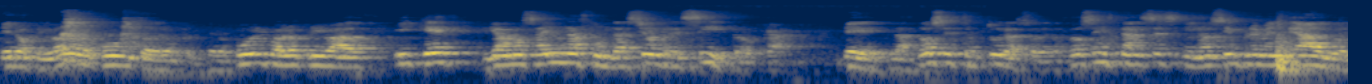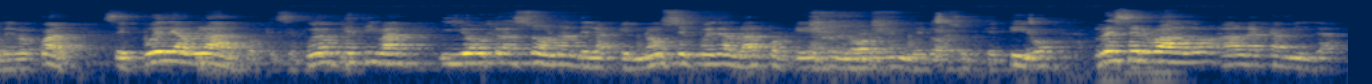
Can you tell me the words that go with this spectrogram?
de lo privado a lo público, de lo, público a lo privado, y que, digamos, hay una fundación recíproca de las dos estructuras o de las dos instancias y no simplemente algo de lo cual se puede hablar porque se puede objetivar y otra zona de la que no se puede hablar porque es el orden de lo subjetivo reservado a la camilla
